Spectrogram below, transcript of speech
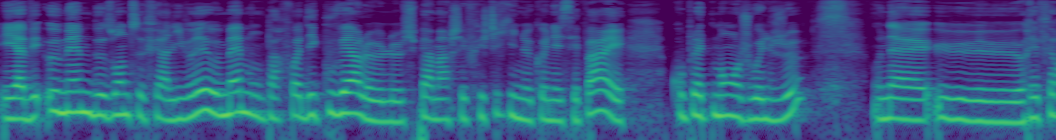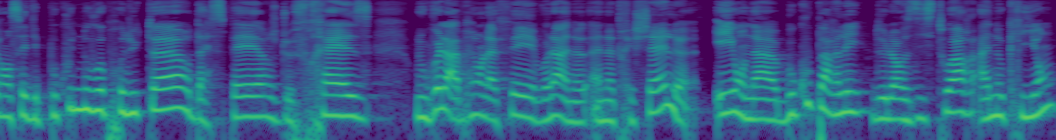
et avaient eux-mêmes besoin de se faire livrer. Eux-mêmes ont parfois découvert le, supermarché Frischti qu'ils ne connaissaient pas et complètement joué le jeu. On a eu référencé des, beaucoup de nouveaux producteurs, d'asperges, de fraises. Donc voilà, après on l'a fait voilà à, notre échelle et on a beaucoup parlé de leurs histoires à nos clients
